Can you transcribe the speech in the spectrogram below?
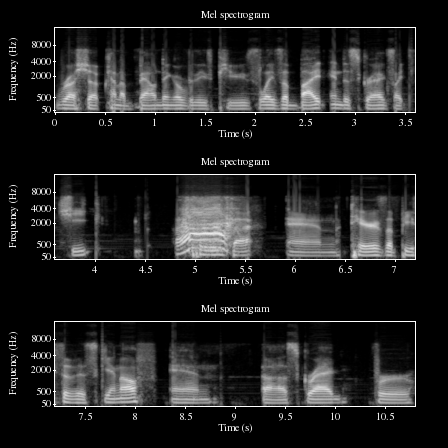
rush up, kind of bounding over these pews, lays a bite into Scrag's like cheek, Ah! back, and tears a piece of his skin off. And uh, Scrag, for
